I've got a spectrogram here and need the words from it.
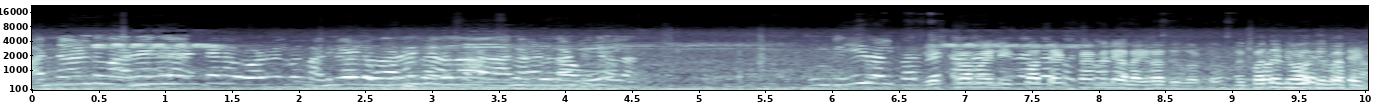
ಹನ್ನೆರಡುವರೆಗೆ ಗಂಟೆ ನಾವು ರೋಡ್ ಮೇಲೆ ಬಂದು ಹನ್ನೆರಡುವರೆಗೆ ಅಲ್ಲ ಹನ್ನೆರಡು ಗಂಟೆಗೆಲ್ಲ ನೀರಲ್ಲಿ ಇಪ್ಪತ್ತೆಂಟು ಫ್ಯಾಮಿಲಿ ಅಲ್ಲ ಇರೋದು ದೊಡ್ಡ. ಇಪ್ಪತ್ತೆಂಟು ಮೂವತ್ತು ಇರ್ಬೇಕಣ್ಣ.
